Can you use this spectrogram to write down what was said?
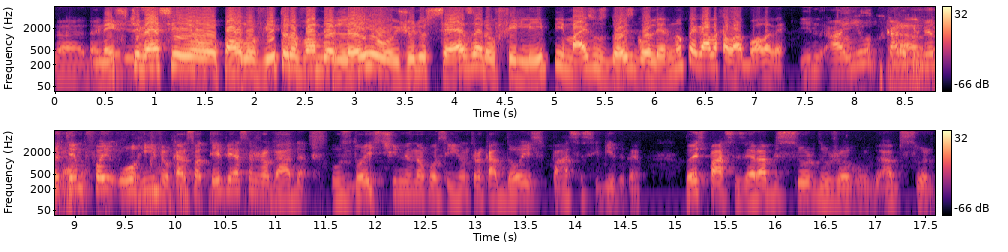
Da, Nem se tivesse o Paulo Vitor, o Vanderlei, o Júlio César, o Felipe, mais uns dois goleiros, não pegava aquela bola, velho. E aí, o cara, não, o primeiro cara. tempo foi horrível, cara. Só teve essa jogada. Os dois times não conseguiam trocar dois passes seguidos, cara. Dois passes, era absurdo o jogo, absurdo.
